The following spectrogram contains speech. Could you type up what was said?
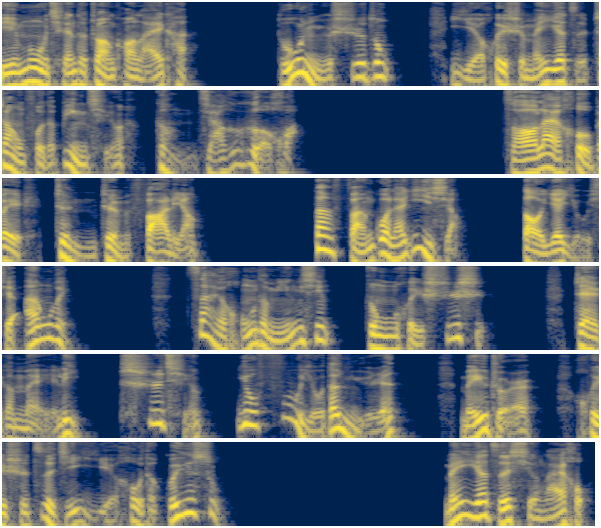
以目前的状况来看，独女失踪也会使梅野子丈夫的病情更加恶化。早赖后背阵阵发凉，但反过来一想，倒也有些安慰。再红的明星。终会失势，这个美丽、痴情又富有的女人，没准儿会是自己以后的归宿。梅野子醒来后，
